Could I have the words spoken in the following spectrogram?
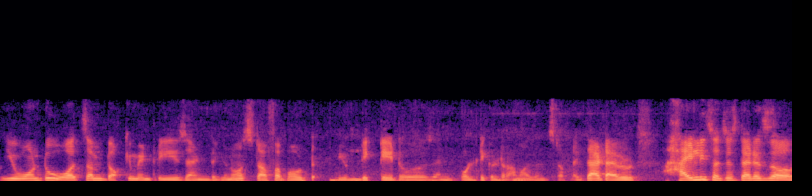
you want to watch some documentaries and you know stuff about you know, dictators and political dramas and stuff like that i would highly suggest there is a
